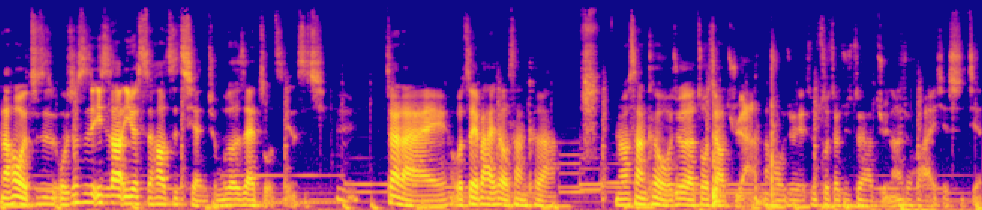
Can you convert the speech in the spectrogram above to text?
然后我就是我就是一直到一月十号之前，全部都是在做这件事情。嗯，再来，我这礼拜还是有上课啊，然后上课我就要做教具啊，然后我就也是做教具做教具，然后就花了一些时间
